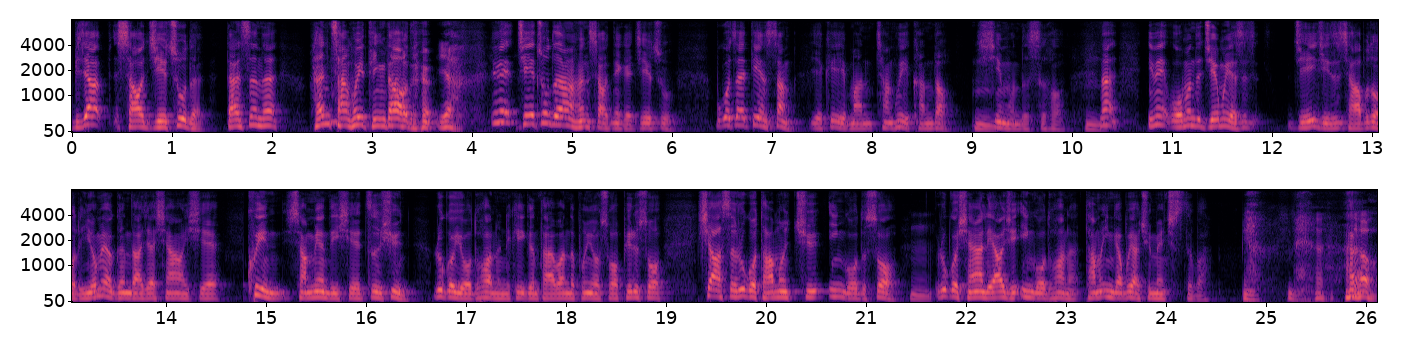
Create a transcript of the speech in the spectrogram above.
比较少接触的，但是呢，很常会听到的。因为接触的当然很少那个接触，不过在电上也可以蛮常会看到新闻的时候。那因为我们的节目也是这一集是差不多的，有没有跟大家想要一些 Queen 上面的一些资讯？如果有的话呢，你可以跟台湾的朋友说，比如说下次如果他们去英国的时候，如果想要了解英国的话呢，他们应该不要去 Manchester 吧？ no.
